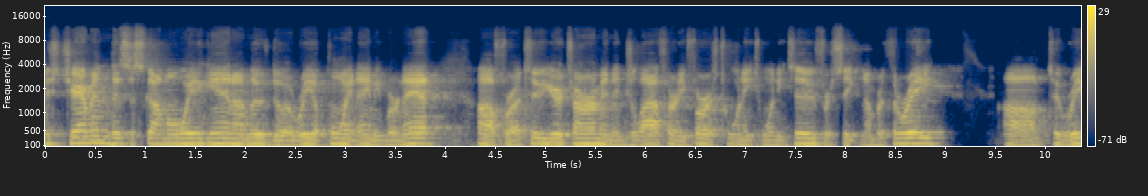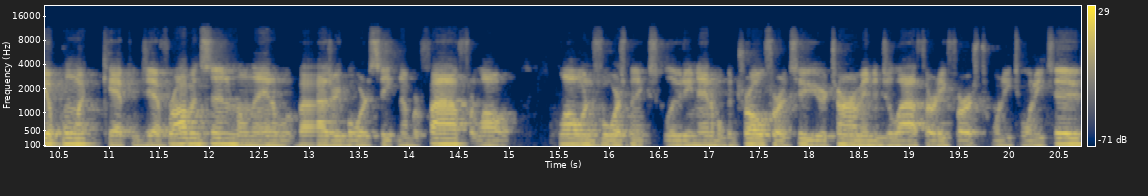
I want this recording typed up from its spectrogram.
Mr. Chairman, this is Scott Mulwee again. I move to reappoint Amy Burnett uh, for a two-year term ending July 31st, 2022 for seat number three. Um, To reappoint Captain Jeff Robinson on the Animal Advisory Board, seat number five for law, law enforcement excluding animal control for a two-year term ending July 31st, 2022.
